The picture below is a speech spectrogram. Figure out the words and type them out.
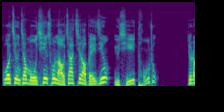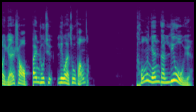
郭靖将母亲从老家接到北京，与其同住，就让袁绍搬出去，另外租房子。同年的六月，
